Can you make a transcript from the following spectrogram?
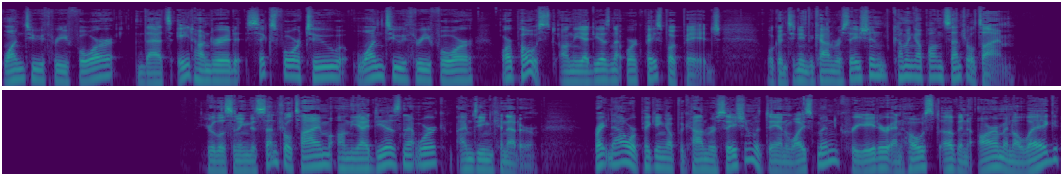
1234. That's 800 642 1234 or post on the Ideas Network Facebook page. We'll continue the conversation coming up on Central Time. You're listening to Central Time on the Ideas Network. I'm Dean Knetter. Right now, we're picking up the conversation with Dan Weissmann, creator and host of An Arm and a Leg,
